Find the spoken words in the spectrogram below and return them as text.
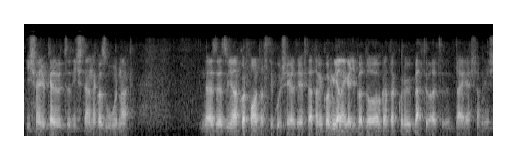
ismerjük előtt az Istennek, az Úrnak de ez, ez ugyanakkor fantasztikus érzés. Tehát amikor mi elengedjük a dolgokat, akkor ő betölt teljesen, és,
